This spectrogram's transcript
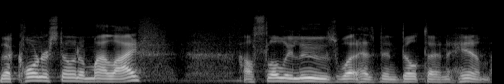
the cornerstone of my life, I'll slowly lose what has been built on Him.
